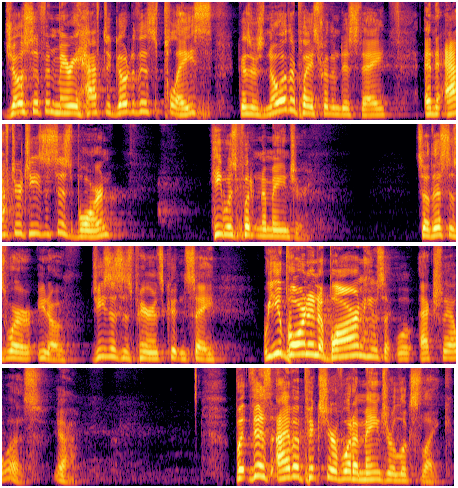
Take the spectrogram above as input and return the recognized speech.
Joseph and Mary have to go to this place because there's no other place for them to stay. And after Jesus is born, he was put in a manger. So this is where, you know, Jesus' parents couldn't say, Were you born in a barn? He was like, Well, actually, I was. Yeah. But this, I have a picture of what a manger looks like.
